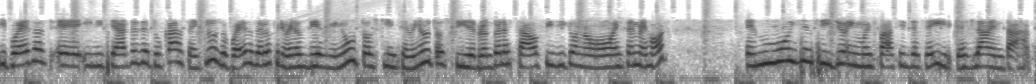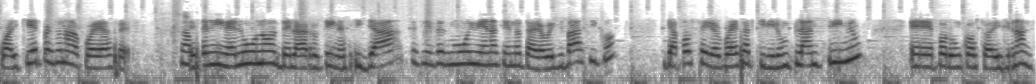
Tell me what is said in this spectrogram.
y puedes eh, iniciar desde tu casa, incluso puedes hacer los primeros 10 minutos, 15 minutos, si de pronto el estado físico no es el mejor. Es muy sencillo y muy fácil de seguir, que es la ventaja. Cualquier persona lo puede hacer. es el nivel 1 de la rutina. Si ya te sientes muy bien haciendo Tyrobics básico, ya posterior puedes adquirir un plan premium eh, por un costo adicional.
